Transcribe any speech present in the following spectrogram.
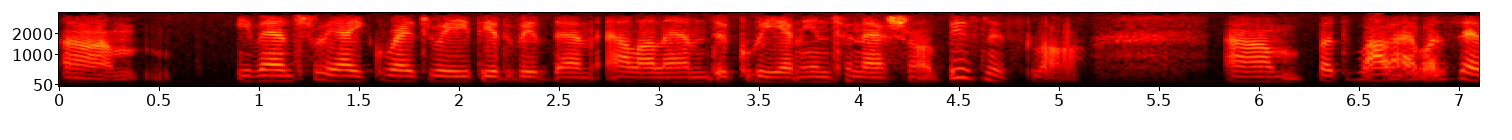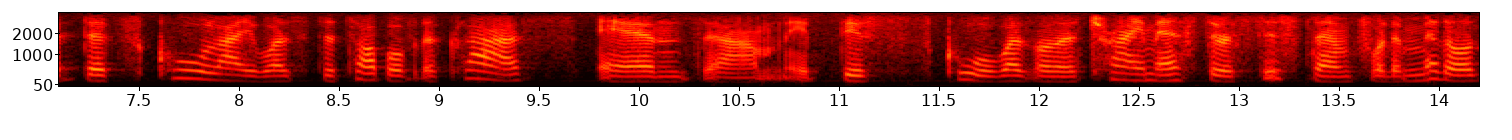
um, eventually, I graduated with an LLM degree in international business law. Um, but while I was at that school, I was the top of the class, and um, it, this school was on a trimester system. For the middle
